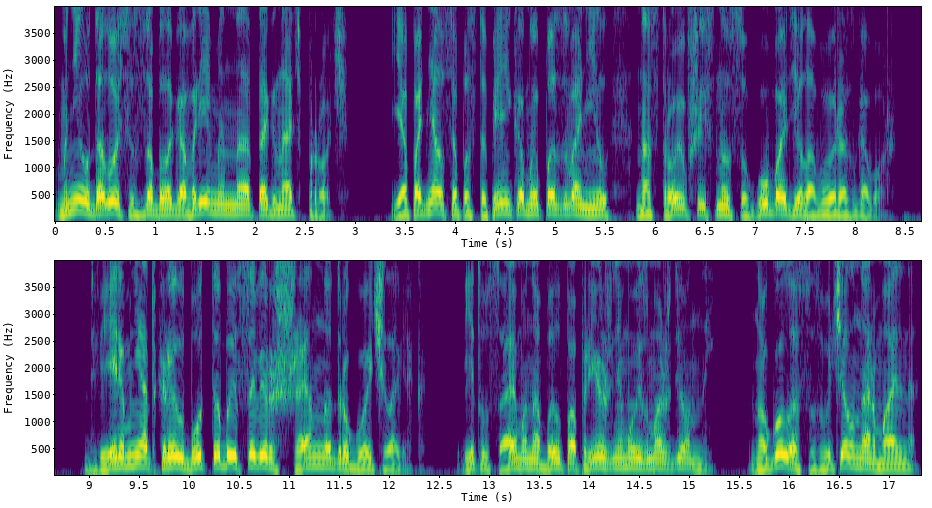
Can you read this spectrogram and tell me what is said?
мне удалось заблаговременно отогнать прочь. Я поднялся по ступенькам и позвонил, настроившись на сугубо деловой разговор. Дверь мне открыл будто бы совершенно другой человек. Вид у Саймона был по-прежнему изможденный. Но голос звучал нормально.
